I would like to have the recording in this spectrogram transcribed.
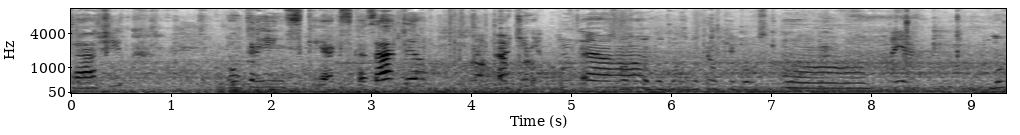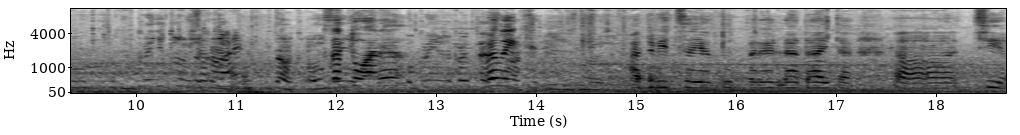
трафік український, як сказати. Е, про- е, З бутилки Боровські. А? Ну, в Україні теж вже Затори? Так, але в Україні, Затори. в Україні вже кажуть теж Великі. трафік. А дивіться, як тут переглядайте е, ці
